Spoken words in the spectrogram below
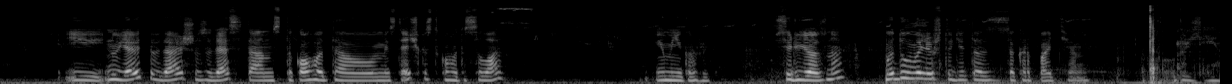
І ну, я відповідаю, що з Одеси, там, з такого-то містечка, з такого-то села. І мені кажуть, серйозно? Ми думали, що где-то з Закарпаття. Блін.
